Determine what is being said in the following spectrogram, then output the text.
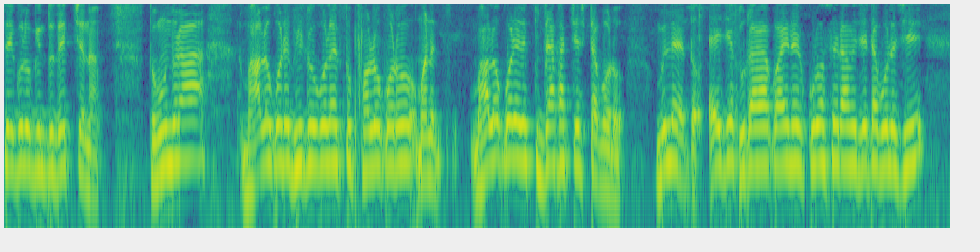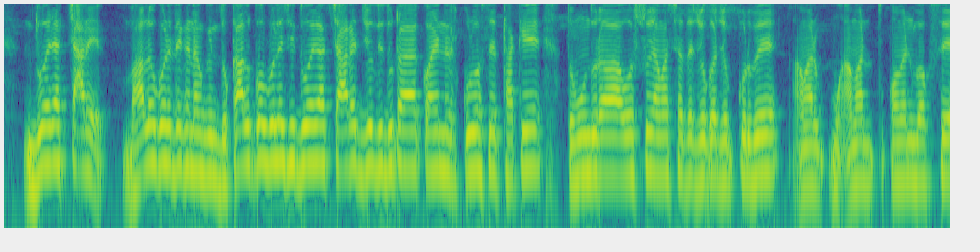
সেগুলো কিন্তু দেখছে না। তো বন্ধুরা ভালো করে ভিডিওগুলো একটু ফলো করো মানে ভালো করে একটু দেখার চেষ্টা করো, বুঝলে? তো এই যে দু টাকা কয়েনের ক্রোসের আমি যেটা বলেছি দু হাজার চারের, ভালো করে দেখে নাও কিন্তু। কালকেও বলেছি দু হাজার চারের যদি দু টাকা কয়েনের ক্রোসের থাকে, তো বন্ধুরা অবশ্যই আমার সাথে যোগাযোগ করবে, আমার আমার কমেন্ট বক্সে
